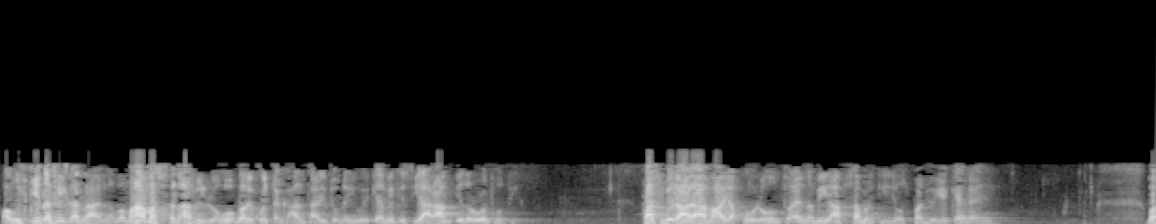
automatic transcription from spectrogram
اور اس کی نفی کر رہا ہے اللہ۔ وہاں مسئلہ لوگوں بھلے کوئی تکان تاری تو نہیں ہوئی کہ ہمیں کسی آرام کی ضرورت ہوتی۔ فصبر علامہ یا تو اے نبی آپ صبر کیجیے اس پر جو یہ کہہ رہے ہیں۔ وہ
